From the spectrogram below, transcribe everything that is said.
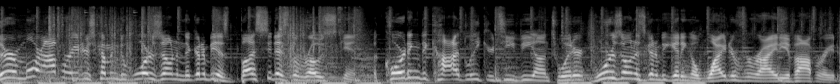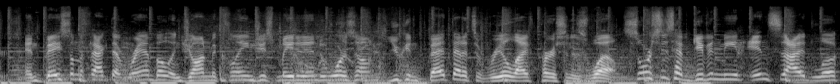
There are more operators coming to Warzone, and they're going to be as busted as the Roze skin. According to COD Leaker TV on Twitter, Warzone is going to be getting a wider variety of operators. And based on the fact that Rambo and John McClane just made it into Warzone, you can bet that it's a real life person as well. Sources have given me an inside look,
